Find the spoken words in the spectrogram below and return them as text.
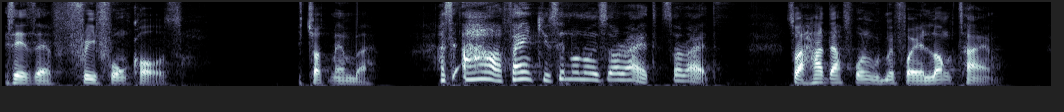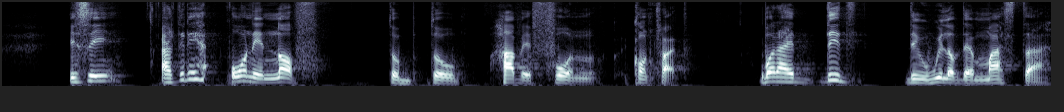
He says, a free phone calls. A church member. I said, Ah, thank you. He said, No, no, it's all right. It's all right. So I had that phone with me for a long time. You see, I didn't own enough to, to have a phone contract, but I did the will of the master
